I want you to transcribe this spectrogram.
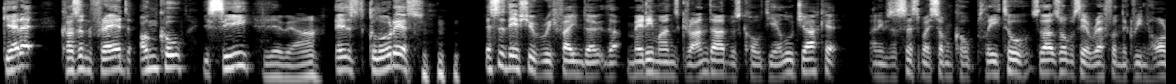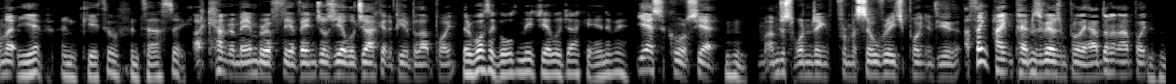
Get it? Cousin Fred, uncle, you see? There we are. It's glorious. this is the issue where we find out that Merryman's granddad was called Yellow Jacket. And he was assisted by someone called Plato. So that's obviously a riff on the Green Hornet. Yep, and Cato, fantastic. I can't remember if the Avengers Yellow Jacket appeared by that point. There was a Golden Age Yellow Jacket anyway. Yes, of course, yeah. Mm-hmm. I'm just wondering from a Silver Age point of view. I think Hank Pym's version probably had done at that point. Mm-hmm.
